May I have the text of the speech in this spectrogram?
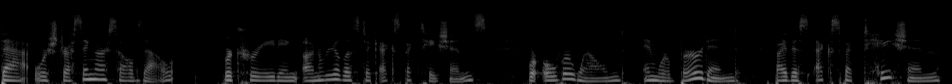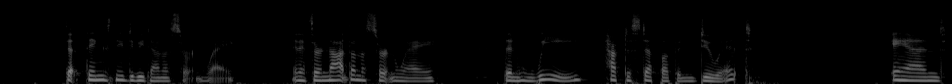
that we're stressing ourselves out. We're creating unrealistic expectations. We're overwhelmed and we're burdened by this expectation that things need to be done a certain way. And if they're not done a certain way, then we have to step up and do it. And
